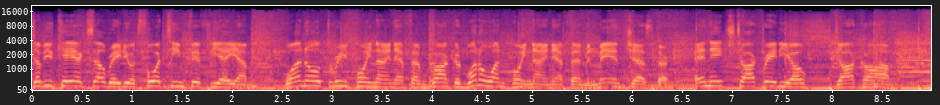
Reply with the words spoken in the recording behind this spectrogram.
WKXL Radio. It's 1450 AM, 103.9 FM Concord, 101.9 FM in Manchester. NHTalkRadio.com.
